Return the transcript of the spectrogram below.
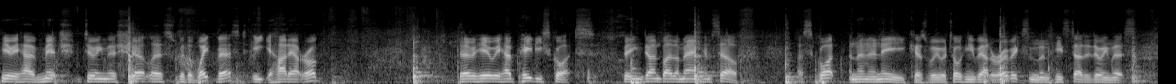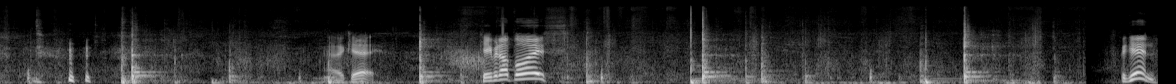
Here we have Mitch doing this shirtless with a weight vest. Eat your heart out, Rob. Over here we have PD squats being done by the man himself. A squat and then a knee because we were talking about aerobics and then he started doing this. okay. Keep it up, boys. Begin.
